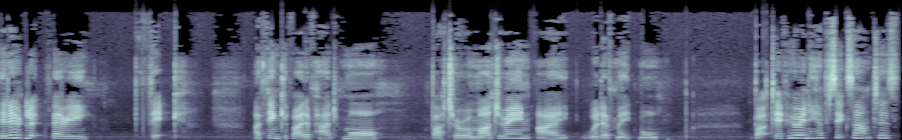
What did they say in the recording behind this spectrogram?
They don't look very thick. I think if I'd have had more butter or margarine, I would have made more. But if you only have six ounces,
